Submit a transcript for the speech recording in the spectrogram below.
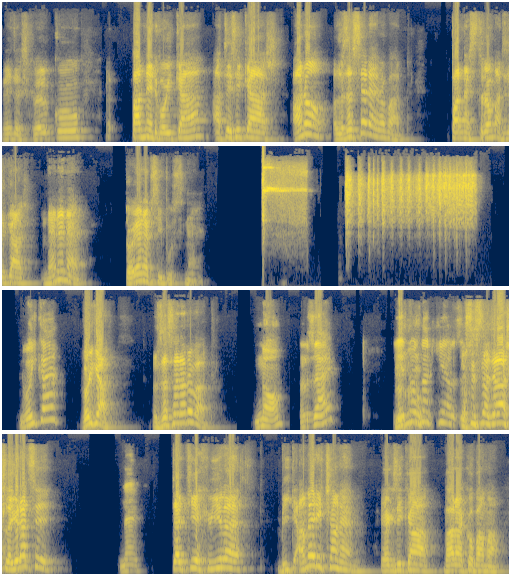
Vydrž chvilku, padne dvojka a ty říkáš, ano, lze se radovat padne strom a ty říkáš, ne, ne, ne, to je nepřípustné. Dvojka? Dvojka. Lze se radovat. No, lze. Jednoznačně lze. To si snad děláš legraci. Ne. Teď je chvíle být američanem, jak říká Barack Obama.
